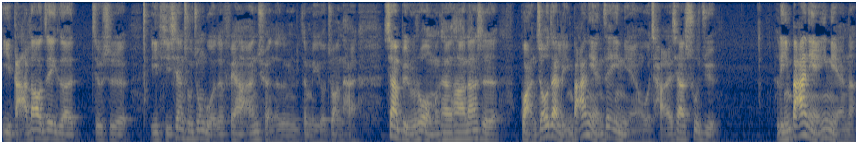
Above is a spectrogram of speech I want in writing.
以达到这个就是以体现出中国的非常安全的这么这么一个状态。像比如说，我们看看当时广州在零八年这一年，我查了一下数据，零八年一年呢，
